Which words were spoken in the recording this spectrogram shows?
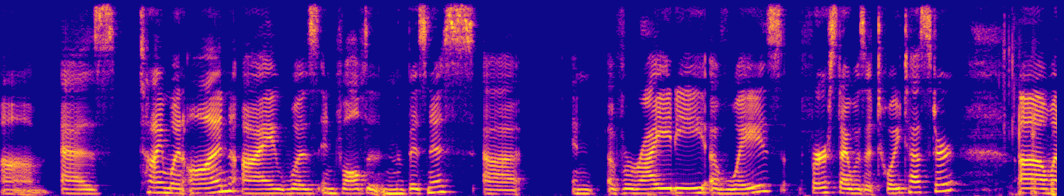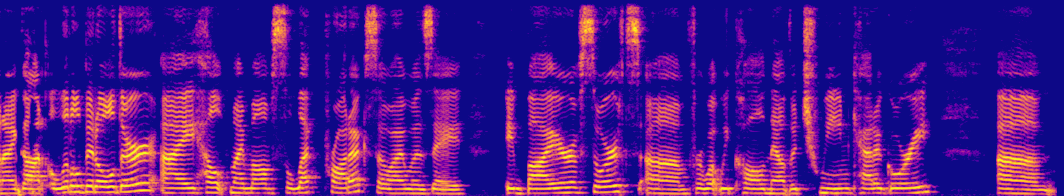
Um, as time went on, I was involved in the business. Uh, in a variety of ways. First, I was a toy tester. Uh, when I got a little bit older, I helped my mom select products. So I was a, a buyer of sorts um, for what we call now the tween category. Um,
